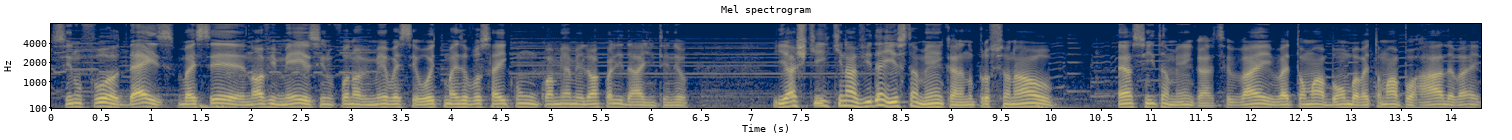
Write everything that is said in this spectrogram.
Se não for 10, vai ser 9,5. Se não for 9,5, vai ser 8. Mas eu vou sair com, com a minha melhor qualidade, entendeu? E acho que, que na vida é isso também, cara. No profissional é assim também, cara. Você vai, vai tomar uma bomba, vai tomar uma porrada, vai.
